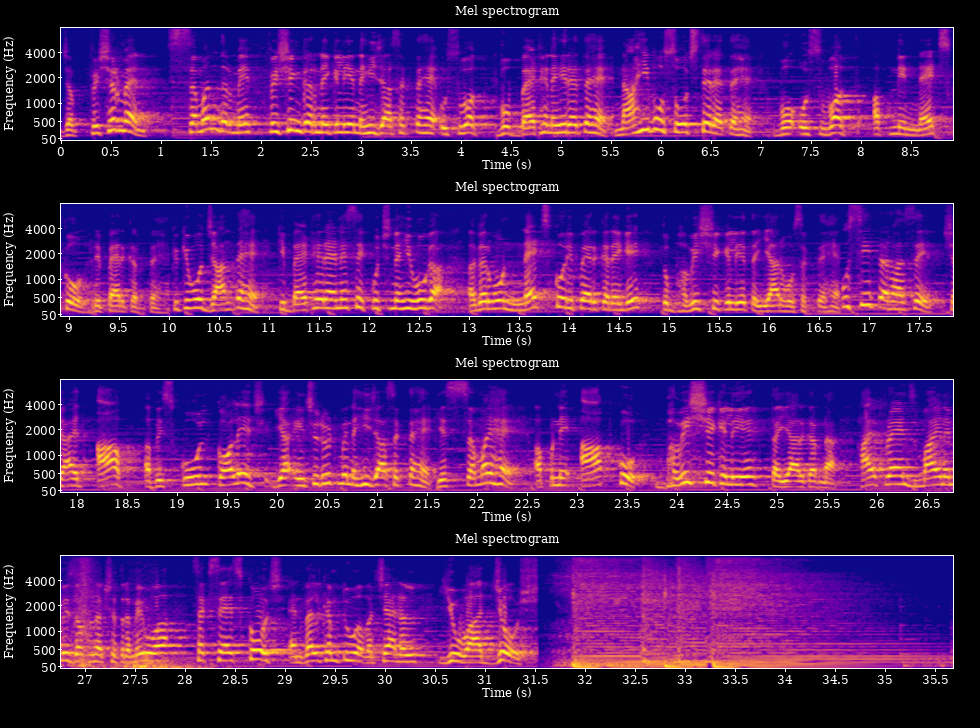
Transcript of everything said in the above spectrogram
जब फिशरमैन समंदर में फिशिंग करने के लिए नहीं जा सकते हैं, उस वक्त वो बैठे नहीं रहते हैं, ना ही वो सोचते रहते हैं, वो उस वक्त अपने नेट्स को रिपेयर करते हैं। क्योंकि वो जानते हैं कि बैठे रहने से कुछ नहीं होगा। अगर वो नेट्स को रिपेयर करेंगे तो भविष्य के लिए तैयार हो सकते हैं। उसी तरह से शायद आप अब स्कूल, कॉलेज या इंस्टीट्यूट में नहीं जा सकते हैं। ये समय है अपने आप को भविष्य के लिए तैयार करना। Hi friends my name is doctor Nakshatra Mehua success coach and welcome to our channel Yuva Josh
